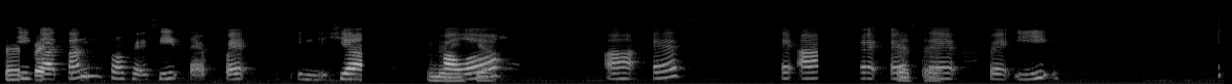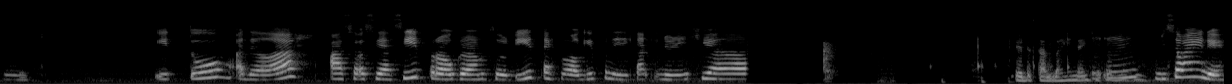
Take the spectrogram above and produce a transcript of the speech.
TP Ikatan Profesi TP Indonesia. Indonesia. Kalau AS EA PSTPI nih, itu adalah Asosiasi Program Studi Teknologi Pendidikan Indonesia. Ya udah tambahin aja. Mm, bisa kayaknya deh.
